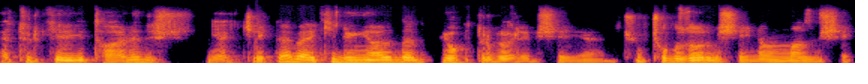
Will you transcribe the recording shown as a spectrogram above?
ya Türkiye Ligi tarihine düş geçecekler. Belki dünyada da yoktur böyle bir şey yani. Çünkü çok zor bir şey, inanılmaz bir şey.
